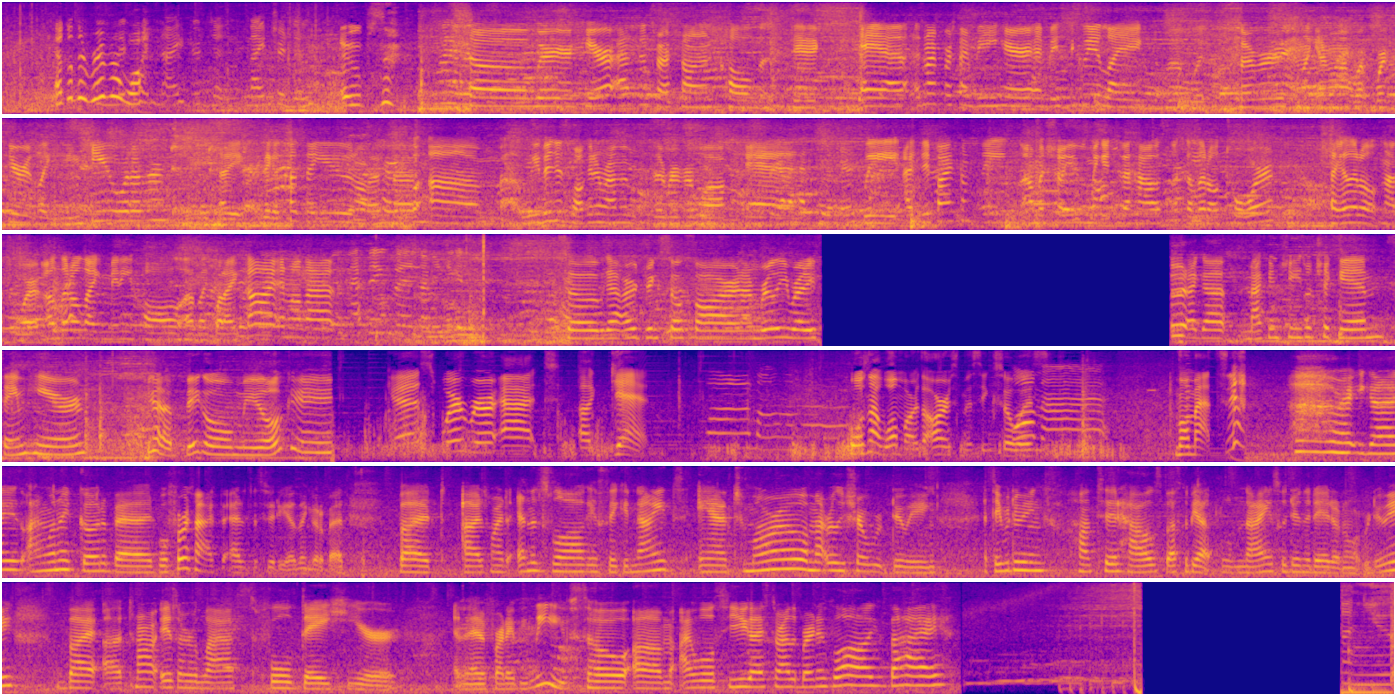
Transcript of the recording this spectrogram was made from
Look at the river water. Nitrogen. Nitrogen. Oops. So we're here at this restaurant called Dick's and it's my first time being here and basically like the servers and like everyone that works here is like mean to you or whatever. Like they get cuss at you and all that stuff. Um, we've been just walking around the, the river walk and we I did buy something. I'm gonna show you when we get to the house like a little tour. Like a little not tour, a little like mini haul of like what I got and all that. Nothing, I mean get so we got our drinks so far and I'm really ready. Food, I got mac and cheese with chicken, same here. We got a big old meal, okay. Guess where we're at again? Walmart. Well, it's not Walmart, the R is missing, so Walmart. it's Walmart. Alright you guys, I'm gonna go to bed. Well first I have to edit this video, then go to bed but I just wanted to end this vlog and say goodnight. And tomorrow, I'm not really sure what we're doing. I think we're doing haunted house, but that's gonna be at night. So during the day, I don't know what we're doing. But uh, tomorrow is our last full day here. And then Friday we leave. So um, I will see you guys tomorrow the brand new vlog. Bye. You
